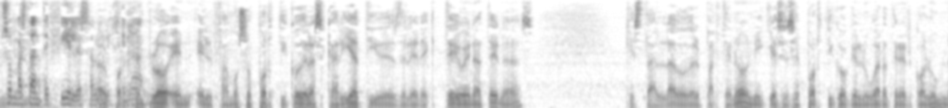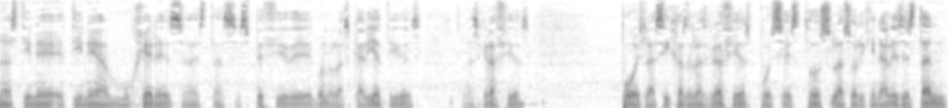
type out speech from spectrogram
son bastante fieles al original. Por ejemplo, en el famoso pórtico de las Cariátides del Erecteo en Atenas, que está al lado del Partenón y que es ese pórtico que en lugar de tener columnas tiene, tiene a mujeres, a estas especie de, bueno, las cariátides, las gracias, pues las hijas de las gracias, pues estos, las originales están,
